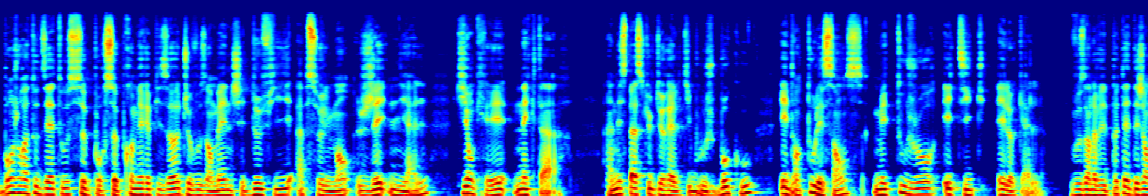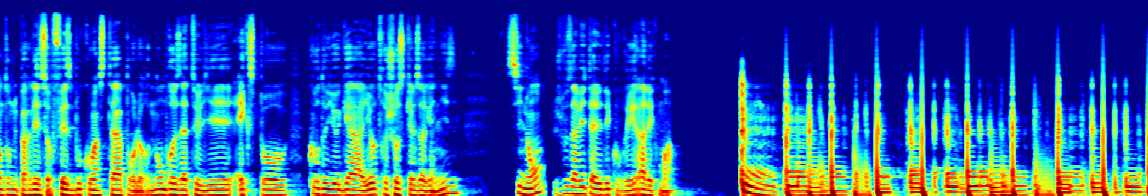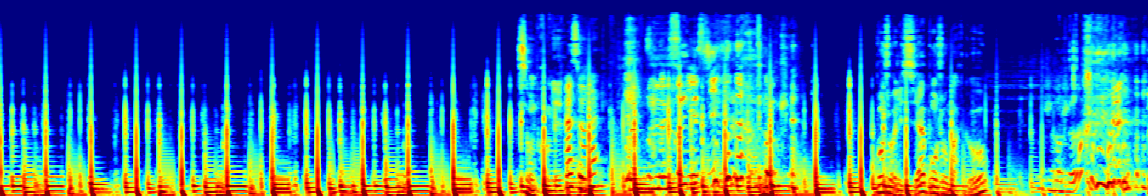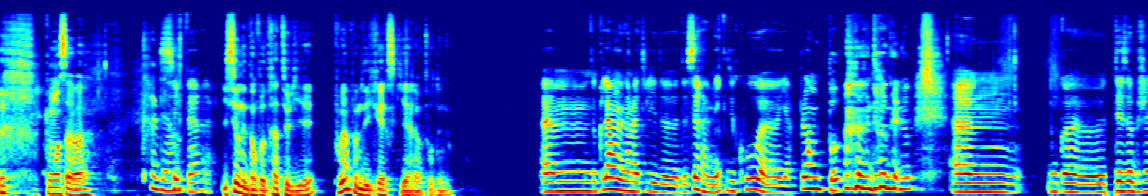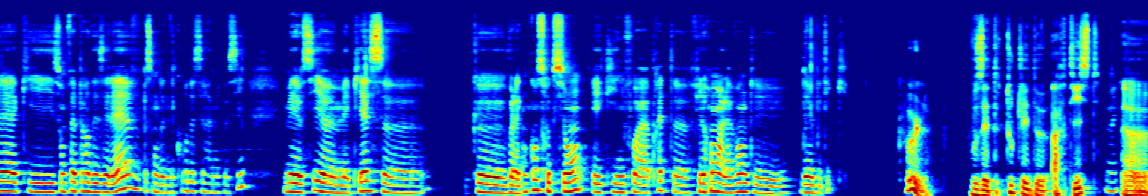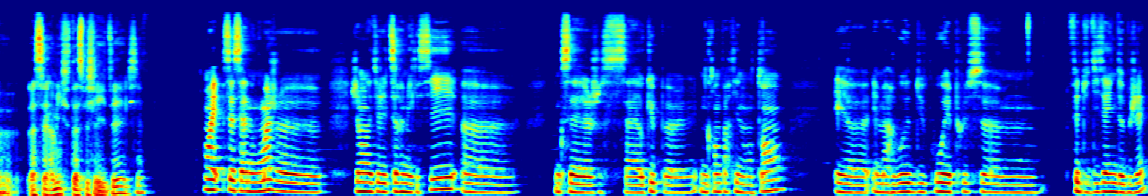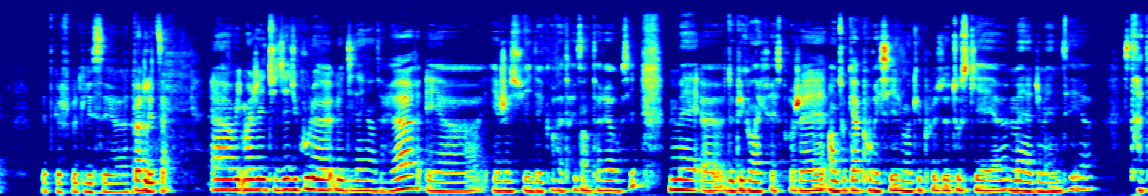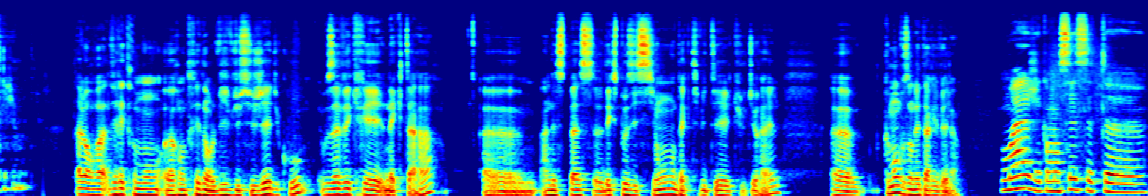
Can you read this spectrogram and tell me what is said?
Bonjour à toutes et à tous. Pour ce premier épisode, je vous emmène chez deux filles absolument géniales qui ont créé Nectar, un espace culturel qui bouge beaucoup et dans tous les sens, mais toujours éthique et local. Vous en avez peut-être déjà entendu parler sur Facebook ou Insta pour leurs nombreux ateliers, expos, cours de yoga et autres choses qu'elles organisent. Sinon, je vous invite à les découvrir avec moi. Bonjour Marco. Bonjour. Comment ça va? Très bien. Super. là. Ici, on est dans votre atelier. Vous pouvez un peu me décrire ce qu'il y a là autour de nous? Euh, donc là, on est dans l'atelier de, de céramique. Du coup, euh, il y a plein de pots autour de nous. Euh, donc, euh, des objets qui sont faits par des élèves, parce qu'on donne des cours de céramique aussi, mais aussi euh, mes pièces euh, que voilà en construction et qui, une fois prêtes, euh, fileront à la vente de la boutique. Cool. Vous êtes toutes les deux artistes. Euh, la céramique, c'est ta spécialité, Alicia? Oui, c'est ça. Donc moi, j'ai mon atelier de céramique ici. euh, donc je- ça occupe euh, une grande partie de mon temps. Et, euh, et Margot, du coup, est plus fait du design d'objets. Peut-être que je peux te laisser parler de ça. Euh, oui, moi j'ai étudié du coup le, le design intérieur et, euh, et je suis décoratrice intérieure aussi. Mais euh, depuis qu'on a créé ce projet, en tout cas pour ici, je m'occupe plus de tout ce qui est management et euh, stratégie, on va dire. Alors, on va directement rentrer dans le vif du sujet, du coup. Vous avez créé Nectar, euh, un espace d'exposition, d'activités culturelles. Euh, comment vous en êtes arrivé là? Moi, j'ai commencé cette, euh,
